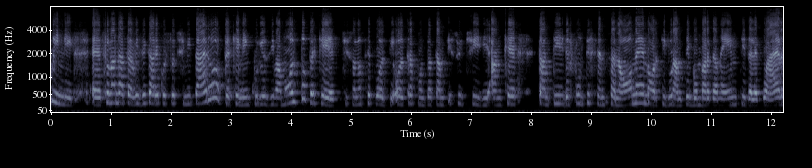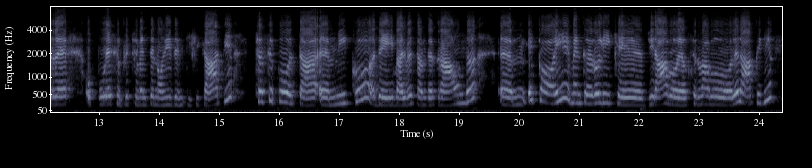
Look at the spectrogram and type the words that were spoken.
Quindi eh, sono andata a visitare questo cimitero perché mi incuriosiva molto, perché ci sono sepolti, oltre appunto a tanti suicidi, anche tanti defunti senza nome, morti durante i bombardamenti delle guerre, oppure semplicemente non identificati. C'è sepolta eh, Miko dei Velvet Underground, ehm, e poi mentre ero lì che giravo e osservavo le lapidi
